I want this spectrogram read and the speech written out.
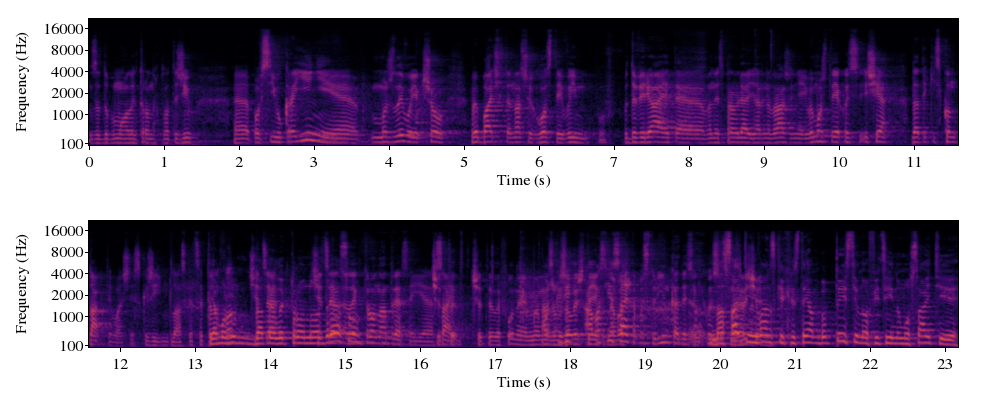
за допомогою електронних платежів по всій Україні. Е, Можливо, якщо ви бачите наших гостей, ви їм довіряєте, вони справляють гарне враження, і ви можете якось ще дати якісь контакти ваші. Скажіть, будь ласка, це Я можу чи дати це, електронну чи адресу? Це електронна адреса є Чи, сайт. те- чи телефони ми А можемо скажіть, залишити а у вас на є ваш... сайт або сторінка десь якихось На сайті. Іванських християн-баптистів на офіційному сайті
